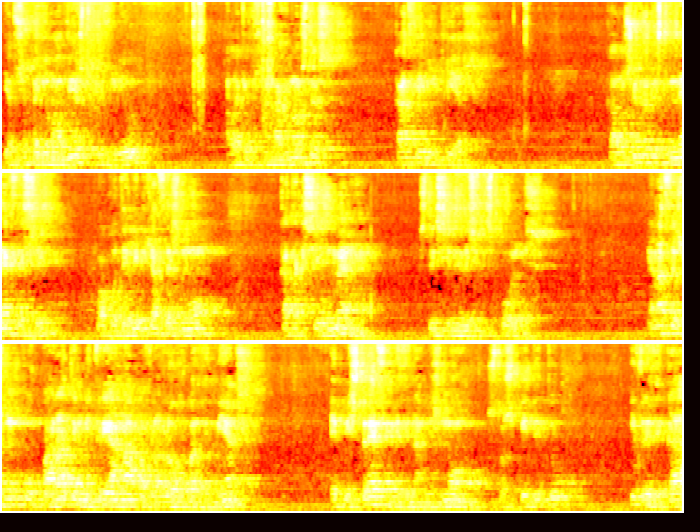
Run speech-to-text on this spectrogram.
για τους επαγγελματίες του βιβλίου, αλλά και τους αναγνώστες κάθε ηλικίας. Καλώς ήρθατε στην έκθεση που αποτελεί πια θεσμό καταξιωμένο στην συνείδηση της πόλης. Ένα θεσμό που παρά την μικρή ανάπαυλα λόγω πανδημίας, επιστρέφει με δυναμισμό στο σπίτι του, υβριδικά,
